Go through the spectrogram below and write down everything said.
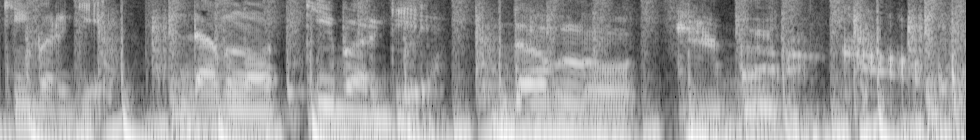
киборги. Давно киборги. Давно киборг.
